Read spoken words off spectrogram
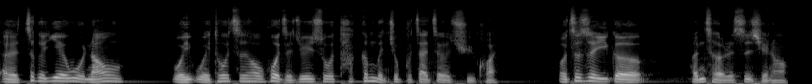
呃，这个业务然后委委托之后，或者就是说他根本就不在这个区块，哦，这是一个很扯的事情哦。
